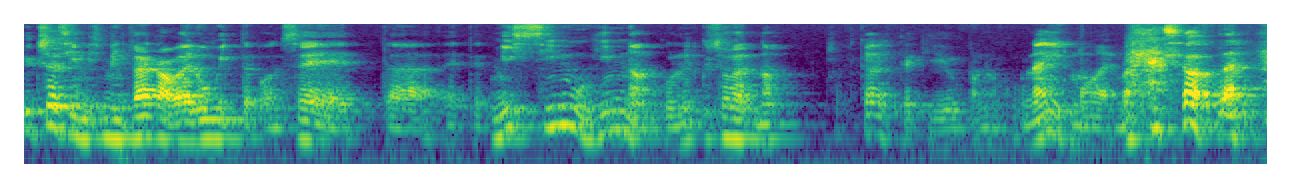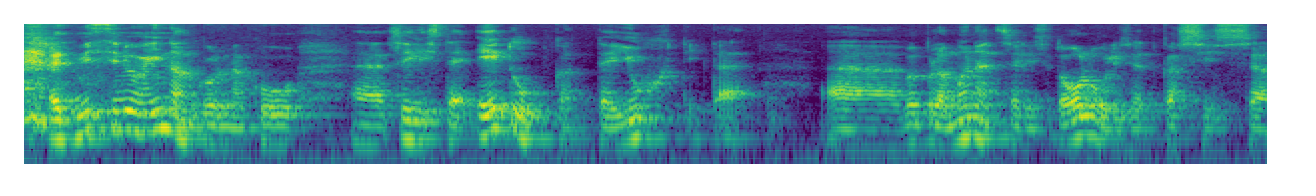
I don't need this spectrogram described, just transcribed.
üks asi, mis mind väga veel huvitab, on see, et, et, et mis sinu hinnangul nüüd, kui sa oled noh, ka ikkagi juba nagu näinud maailma, eks ole. et mis sinu hinnangul nagu äh, selliste edukate juhtide äh, võib-olla mõned sellised olulised, kas siis äh,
